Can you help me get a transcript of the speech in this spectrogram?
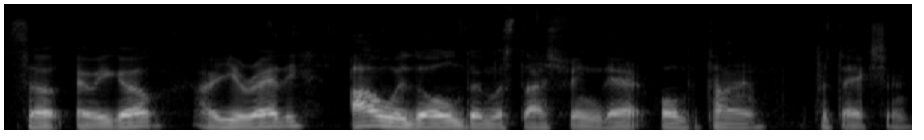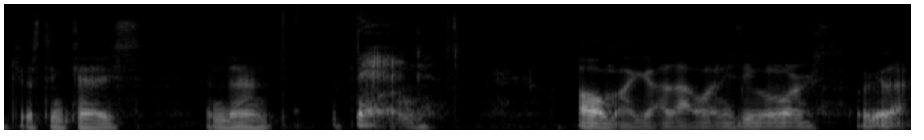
So there we go. Are you ready? I would hold the mustache thing there all the time. Protection, just in case. And then bang. Oh my god, that one is even worse. Look at that.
